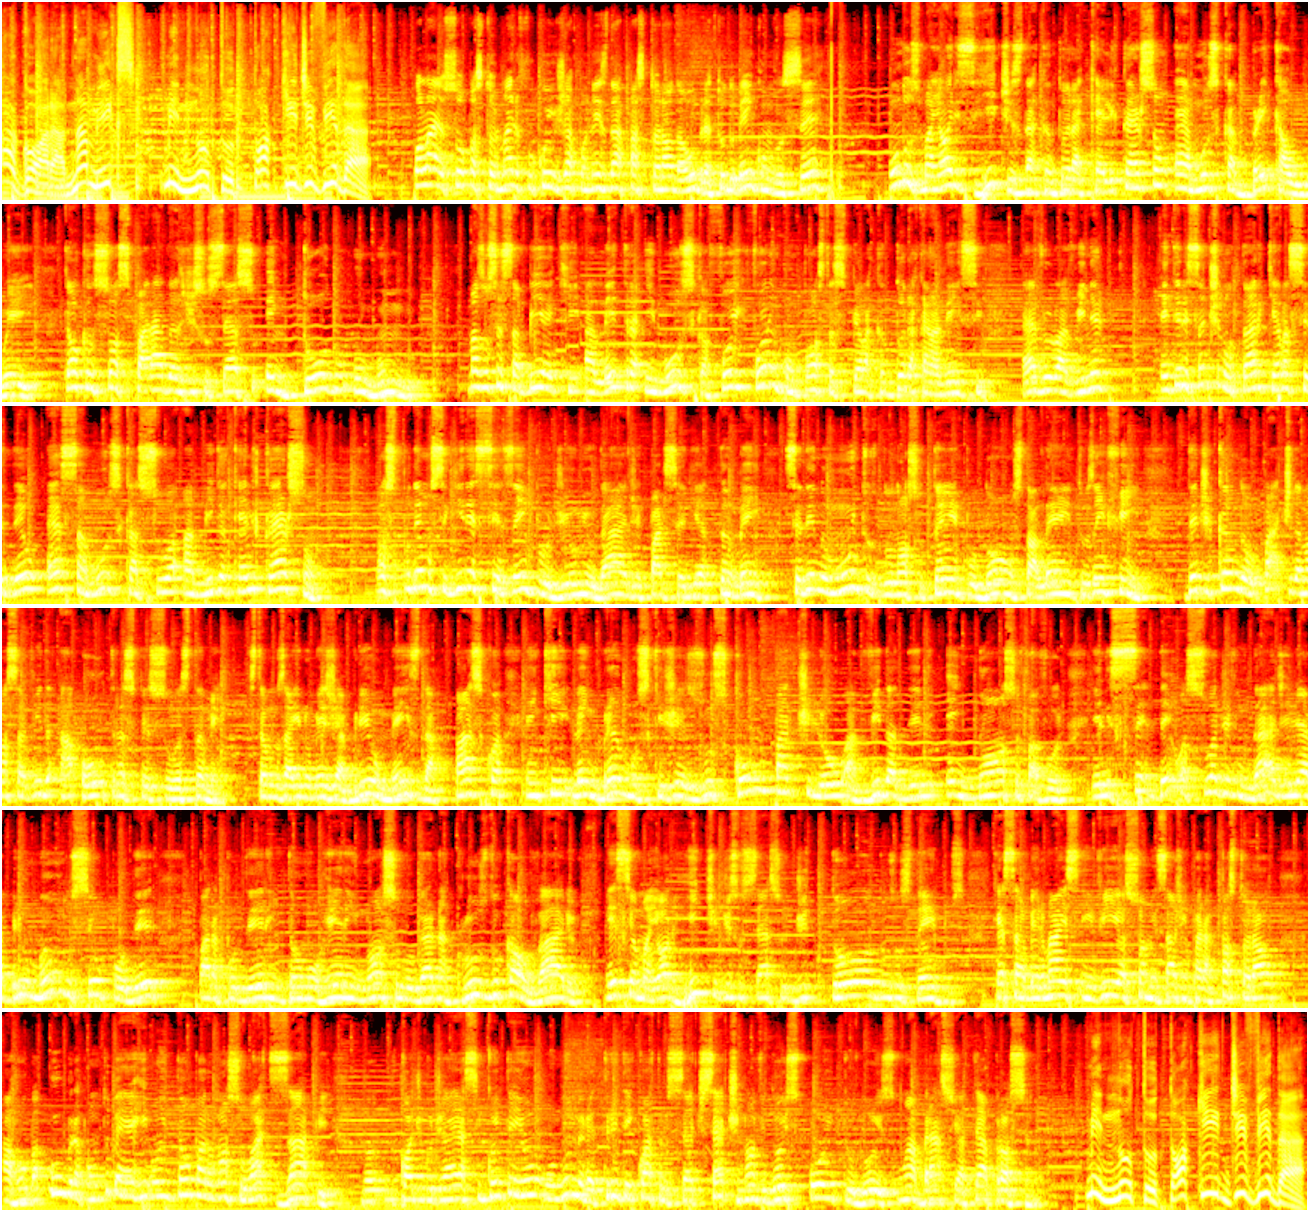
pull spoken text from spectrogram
Agora na Mix, Minuto Toque de Vida. Olá, eu sou o pastor Mário Fukui, japonês da Pastoral da Ubra. Tudo bem com você? Um dos maiores hits da cantora Kelly Clarkson é a música Breakaway, que alcançou as paradas de sucesso em todo o mundo. Mas você sabia que a letra e música foi, foram compostas pela cantora canadense Avril Lavigne? É interessante notar que ela cedeu essa música à sua amiga Kelly Clarkson, nós podemos seguir esse exemplo de humildade e parceria também, cedendo muito do nosso tempo, dons, talentos, enfim, dedicando parte da nossa vida a outras pessoas também. Estamos aí no mês de abril, mês da Páscoa, em que lembramos que Jesus compartilhou a vida dele em nosso favor. Ele cedeu a sua divindade, ele abriu mão do seu poder para poder então morrer em nosso lugar na cruz do Calvário. Esse é o maior hit de sucesso de todos os tempos. Quer saber mais? Envie a sua mensagem para pastoral@ubra.br ou então para o nosso WhatsApp. No código de área 51, o número é 347792282. Um abraço e até a próxima. Minuto Toque de Vida.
